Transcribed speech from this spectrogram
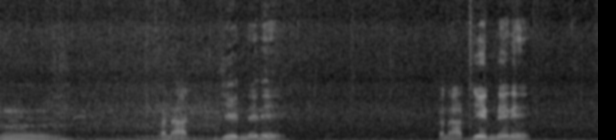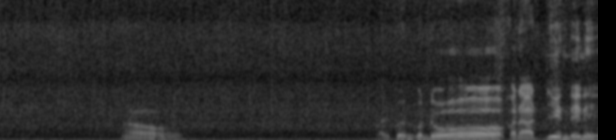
อืมขนาดยินนี่นี่ ขนาดยินนี่นี่เอา ไปเบิ่งกันดูขนาดยินนี่นี่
